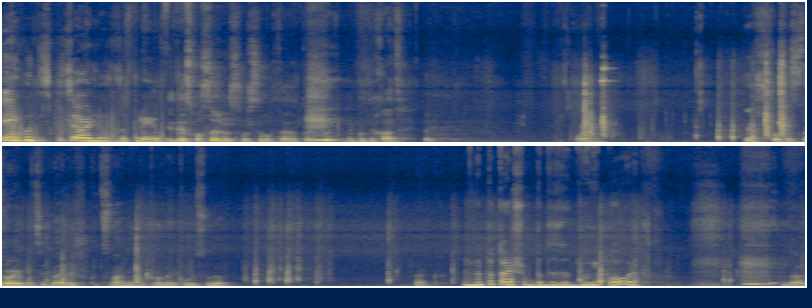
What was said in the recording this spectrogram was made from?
я його спеціально закрив. Іди спаси ресурси, бо в тебе той потім не буде хати. Ладно. Якщо застроїмо ці двері, щоб цунамі не проникли сюди. Так, Не питаю, що буде за другий поверх. да.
